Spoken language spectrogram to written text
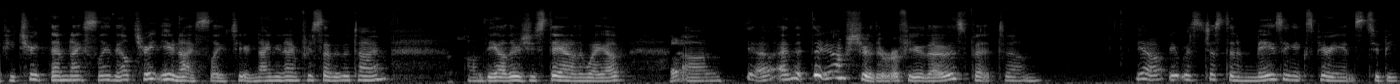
if you treat them nicely they'll treat you nicely too 99% of the time. Um, the others you stay out of the way of. Um, yeah, and I'm sure there were a few of those, but um, yeah, it was just an amazing experience to be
